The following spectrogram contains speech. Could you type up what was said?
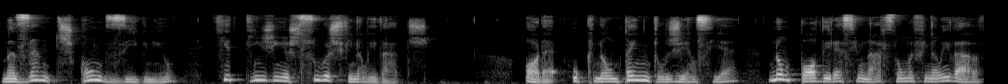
mas antes com desígnio, que atingem as suas finalidades. Ora, o que não tem inteligência não pode direcionar-se a uma finalidade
